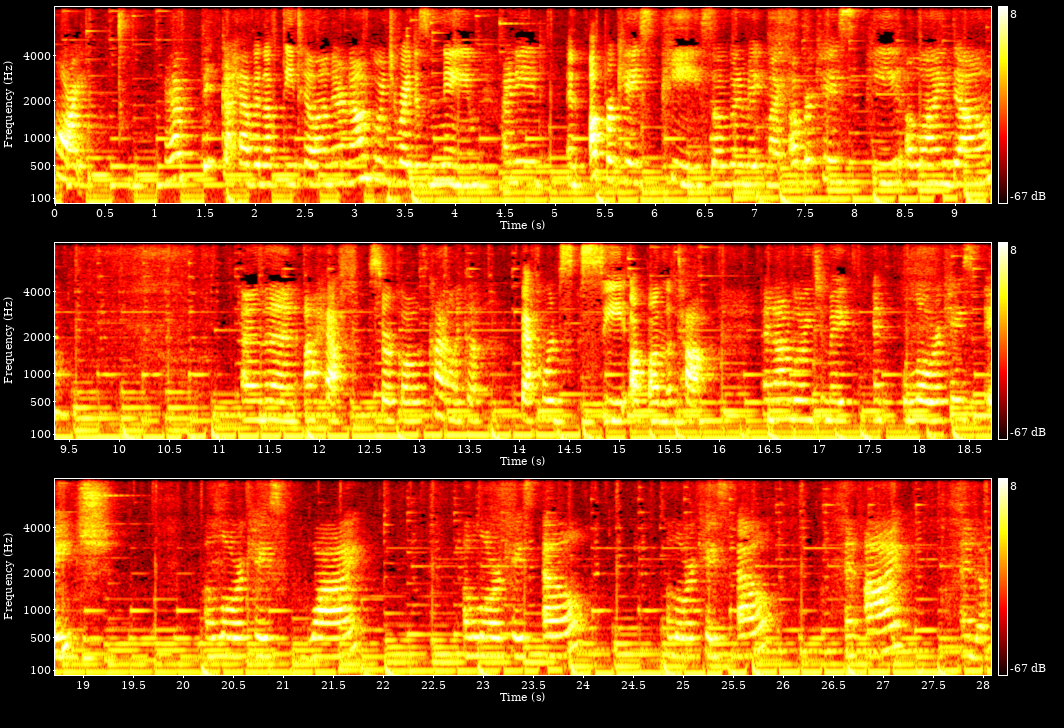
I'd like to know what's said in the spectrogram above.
All right, I have, think I have enough detail on there. Now I'm going to write his name. I need uppercase P, so I'm going to make my uppercase P a line down. And then a half circle, kind of like a backwards C up on the top. And I'm going to make a lowercase h, a lowercase y, a lowercase l, a lowercase l, an I, and a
